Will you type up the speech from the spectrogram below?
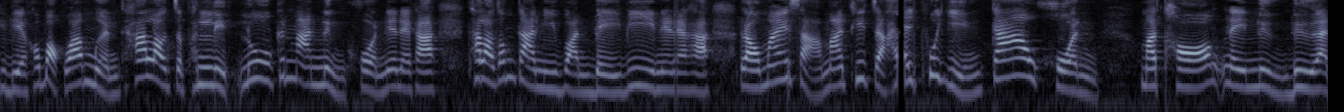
ทีเดียวเขาบอกว่าเหมือนถ้าเราจะผลิตลูกขึ้นมา 1 คนเนี่ยนะคะถ้าเราต้องการมีวันเบบี้เนี่ยนะคะเราไม่สามารถที่จะให้ผู้หญิง 9 คน มาท้องใน 1 เดือน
